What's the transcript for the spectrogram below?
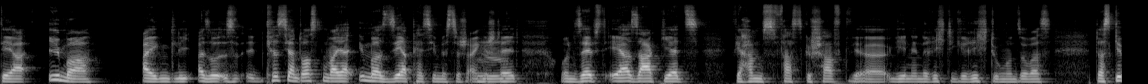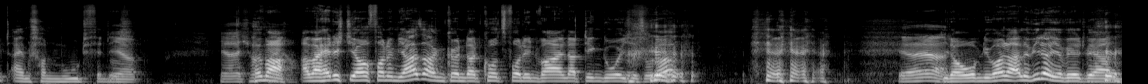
der immer eigentlich, also es, Christian Drosten war ja immer sehr pessimistisch eingestellt mhm. und selbst er sagt jetzt, wir haben es fast geschafft, wir gehen in eine richtige Richtung und sowas. Das gibt einem schon Mut, finde ich. Ja. Ja, ich hoffe. Hör mal, ja. aber hätte ich dir auch vor einem Jahr sagen können, dass kurz vor den Wahlen das Ding durch ist, oder? ja, ja. Die da oben, die wollen alle wieder gewählt werden.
